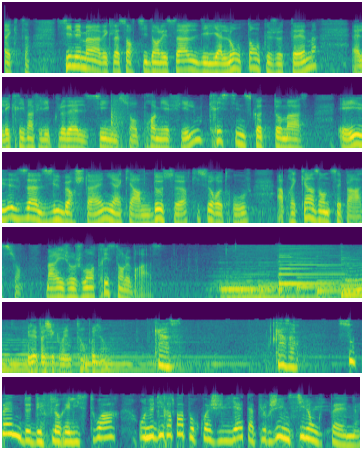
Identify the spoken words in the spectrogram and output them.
Direct. Cinéma avec la sortie dans les salles d'Il y a longtemps que je t'aime. L'écrivain Philippe Claudel signe son premier film. Christine Scott Thomas et Elsa Zilberstein y incarnent deux sœurs qui se retrouvent après 15 ans de séparation. Marie-Jo jouant Tristan Lebras. Vous avez passé combien de temps en prison? 15. 15 ans. Sous peine de déflorer l'histoire, on ne dira pas pourquoi Juliette a purgé une si longue peine.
